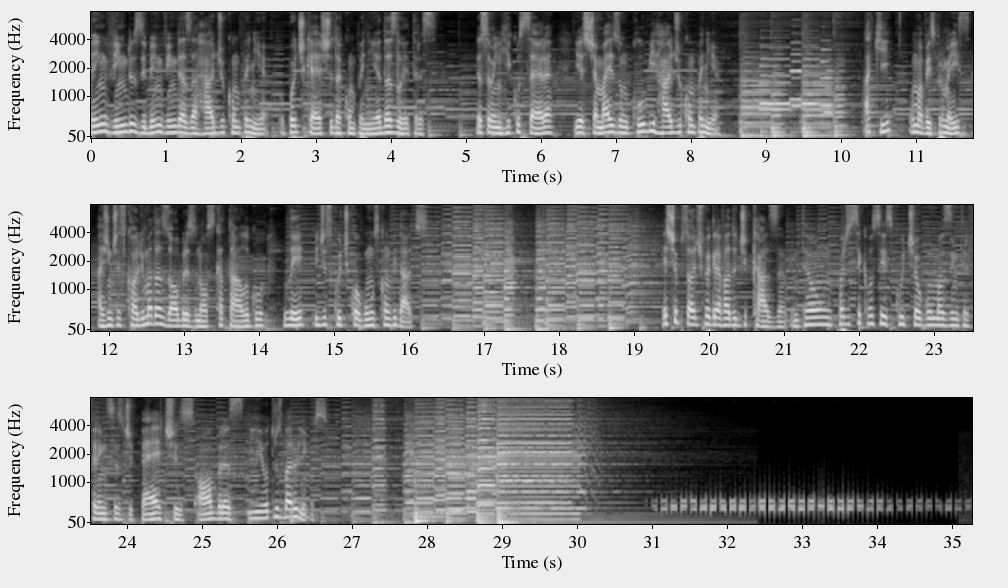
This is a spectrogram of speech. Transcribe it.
Bem-vindos e bem-vindas à Rádio Companhia, o podcast da Companhia das Letras. Eu sou Henrico Sera e este é mais um Clube Rádio Companhia. Aqui, uma vez por mês, a gente escolhe uma das obras do nosso catálogo, lê e discute com alguns convidados. Este episódio foi gravado de casa, então pode ser que você escute algumas interferências de pets, obras e outros barulhinhos.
